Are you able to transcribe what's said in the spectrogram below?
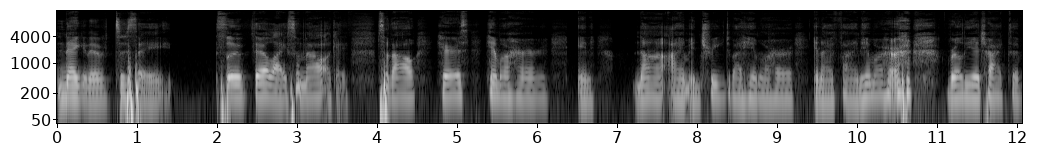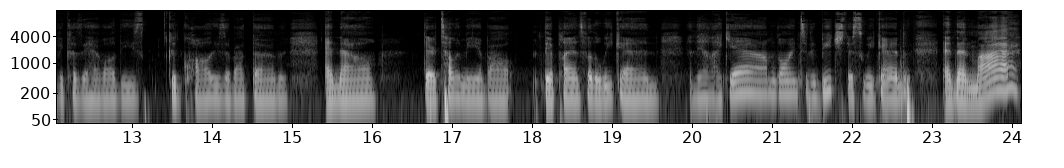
negative to say so if they're like, so now, okay, so now here's him or her, and now I am intrigued by him or her, and I find him or her really attractive because they have all these good qualities about them, and now they're telling me about their plans for the weekend, and they're like, yeah, I'm going to the beach this weekend, and then my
